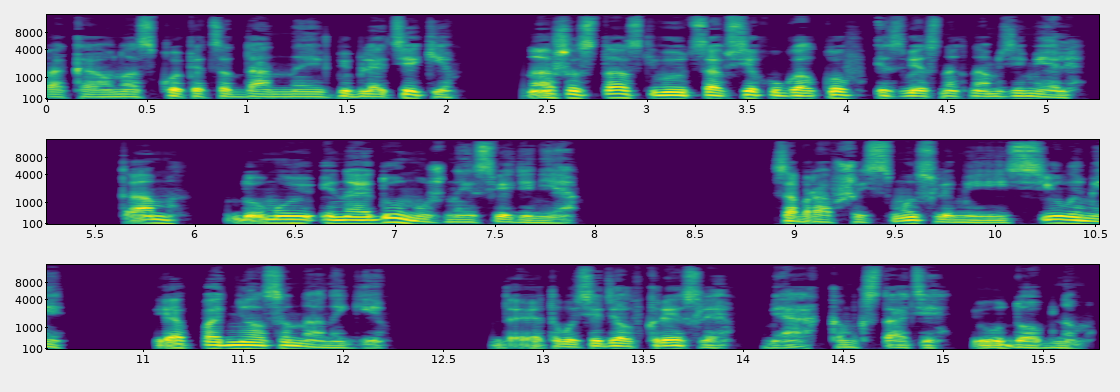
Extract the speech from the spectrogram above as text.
Пока у нас копятся данные в библиотеке, наши стаскивают со всех уголков известных нам земель. Там, думаю, и найду нужные сведения. Собравшись с мыслями и силами, я поднялся на ноги. До этого сидел в кресле, мягком, кстати, и удобном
